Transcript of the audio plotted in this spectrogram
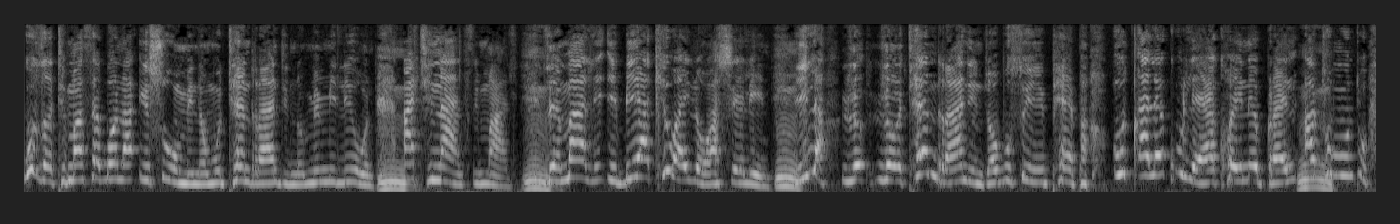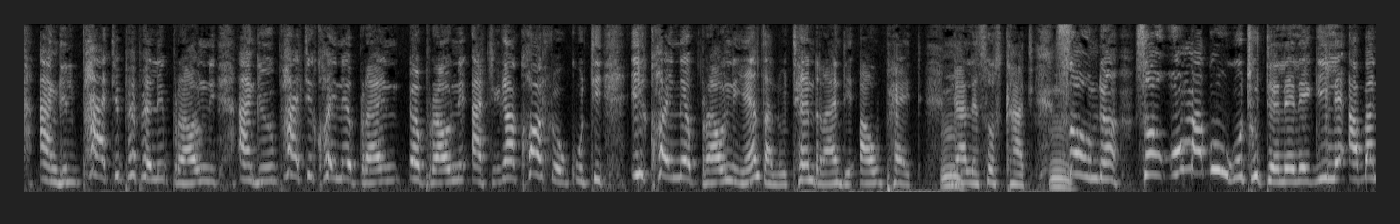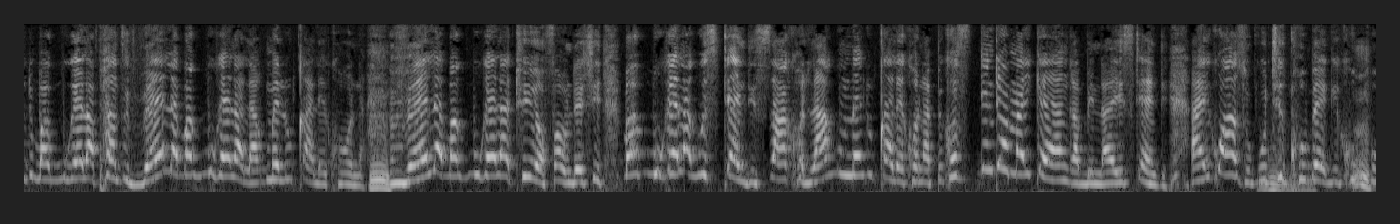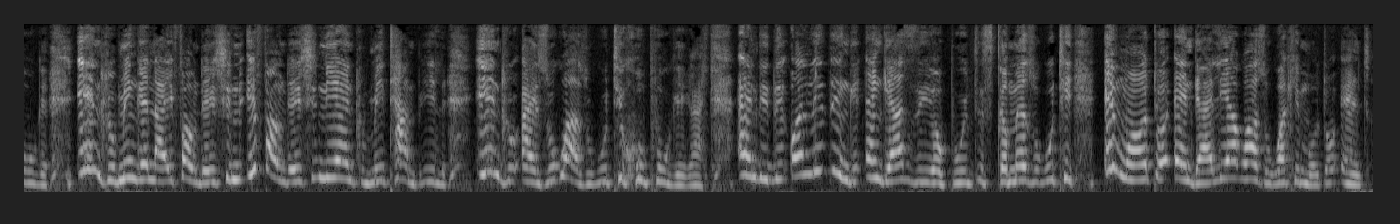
Kuzothi masebona ishumi noma u10 rand noma imiliyoni athi nansi imali. Le mali ibiyakhiwa yilo washeleni yila lo lo 10 rand njoba usuyiphepha uqale kule yakhoin eBrown athi umuntu angiliphathi iphepha librown angiyiphathi icoin eBrown eBrown ajika khohlwe ukuthi icoin eBrown yenza lo 10 rand awuphethe ngaleso sikhathi. So no so uma kuukuthi udelelekile abantu bakubukela phansi vele bakubukela la kumele uqale khona. Vele bakubukela to your foundation bakubukela kwistand sakho la kumele uqale khona because into mayike yangabi nayo istand ayikwazi ukuthi iqhubeke ikhuphuke. Indlu mingenayo ifoundation ifoundation yendlu mithambile indlu ayizukwazi ukuthi ikhuphuke kahle. And the only thing engiyaziyo but sigcemeza ukuthi imoto endala iyakwazi ukwakha imoto entsha.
